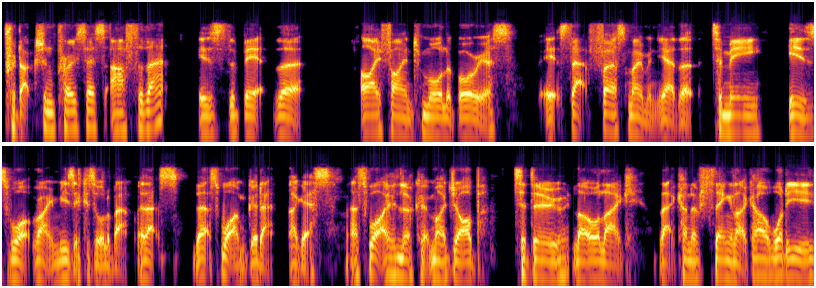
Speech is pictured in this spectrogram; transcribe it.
production process after that is the bit that I find more laborious. It's that first moment, yeah, that to me is what writing music is all about. That's that's what I'm good at, I guess. That's what I look at my job to do or like that kind of thing like oh what do you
